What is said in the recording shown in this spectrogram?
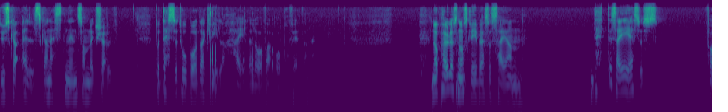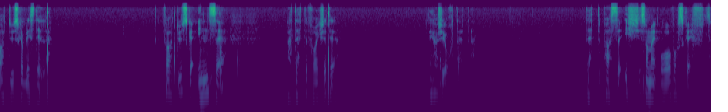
Du skal elske nesten din som deg sjøl. På disse to båter hviler hele lova og profetene. Når Paulus nå skriver, så sier han dette sier Jesus for at du skal bli stille. For at du skal innse at dette får jeg ikke til. Jeg har ikke gjort dette. Dette passer ikke som en overskrift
